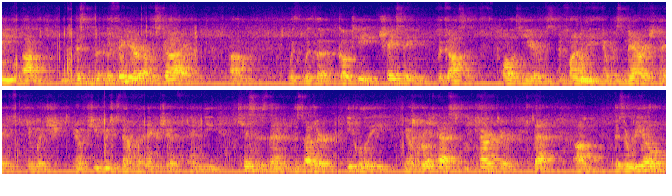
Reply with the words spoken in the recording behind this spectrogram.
the um, this the, the figure of this guy um, with with the goatee chasing the gossip all those years, and finally, you know, this marriage thing in which you know she reaches down for the handkerchief and he kisses then this other equally you know grotesque character that um, there's a real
